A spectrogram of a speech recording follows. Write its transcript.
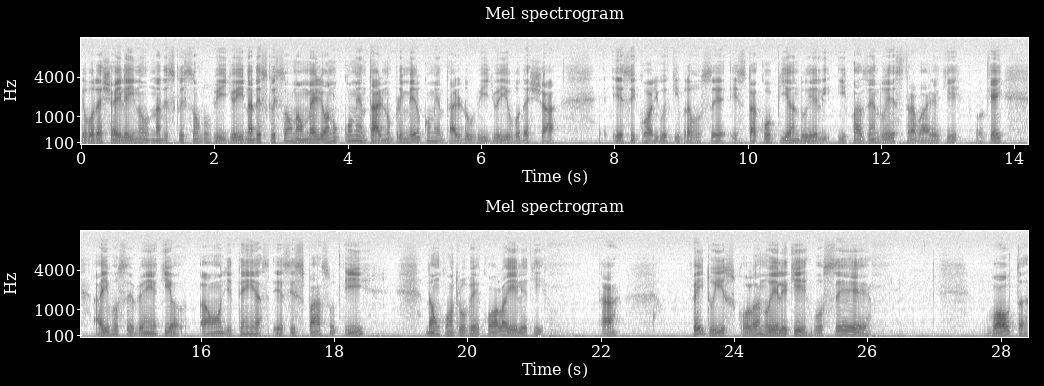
Eu vou deixar ele aí no, na descrição do vídeo aí. Na descrição não melhor no comentário. No primeiro comentário do vídeo aí eu vou deixar esse código aqui para você. Estar copiando ele e fazendo esse trabalho aqui ok Aí você vem aqui, ó, aonde tem esse espaço e dá um Ctrl V, cola ele aqui, tá? Feito isso, colando ele aqui, você volta,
